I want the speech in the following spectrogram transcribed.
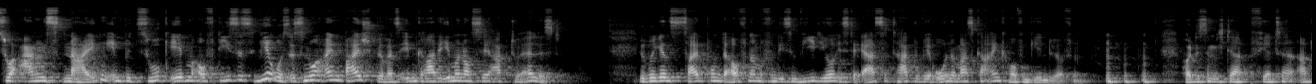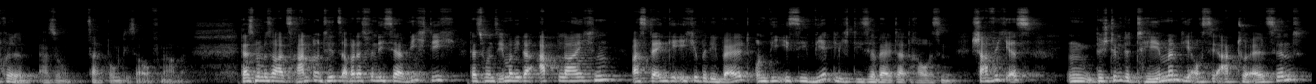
zur Angst neigen in Bezug eben auf dieses Virus. Ist nur ein Beispiel, weil es eben gerade immer noch sehr aktuell ist. Übrigens, Zeitpunkt der Aufnahme von diesem Video ist der erste Tag, wo wir ohne Maske einkaufen gehen dürfen. Heute ist nämlich der 4. April, also Zeitpunkt dieser Aufnahme. Das nur so als Randnotiz, aber das finde ich sehr wichtig, dass wir uns immer wieder abgleichen, was denke ich über die Welt und wie ist sie wirklich, diese Welt da draußen. Schaffe ich es, bestimmte Themen, die auch sehr aktuell sind,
